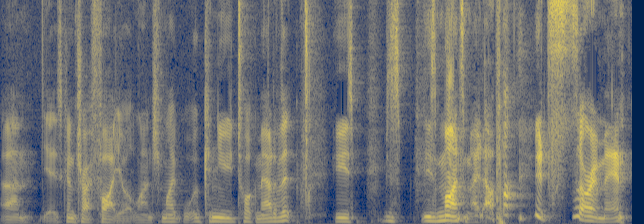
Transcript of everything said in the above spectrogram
um, yeah, he's gonna try to fight you at lunch." I'm like, well, "Can you talk him out of it? He's his, his mind's made up. it's sorry, man."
